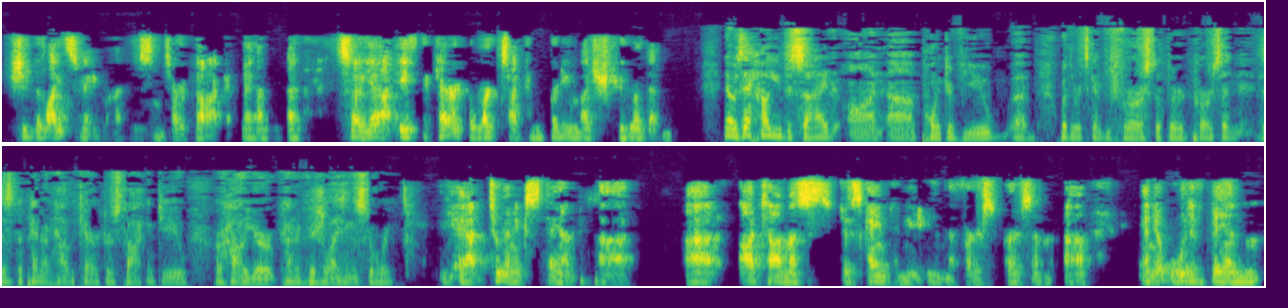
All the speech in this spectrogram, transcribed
She delights me when I listen to her talk. And uh, so, yeah, if the character works, I can pretty much hear them. Now, is that how you decide on uh, point of view, uh, whether it's going to be first or third person? Does it depend on how the character is talking to you or how you're kind of visualizing the story? yeah, to an extent. Uh, uh, Odd Thomas just came to me in the first person, uh, and it would have been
